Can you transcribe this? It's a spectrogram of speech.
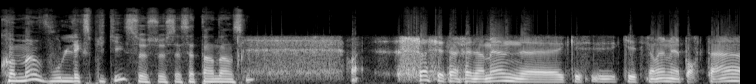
Comment vous l'expliquez, ce, cette tendance-là? Ça, c'est un phénomène qui, qui, est quand même important.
